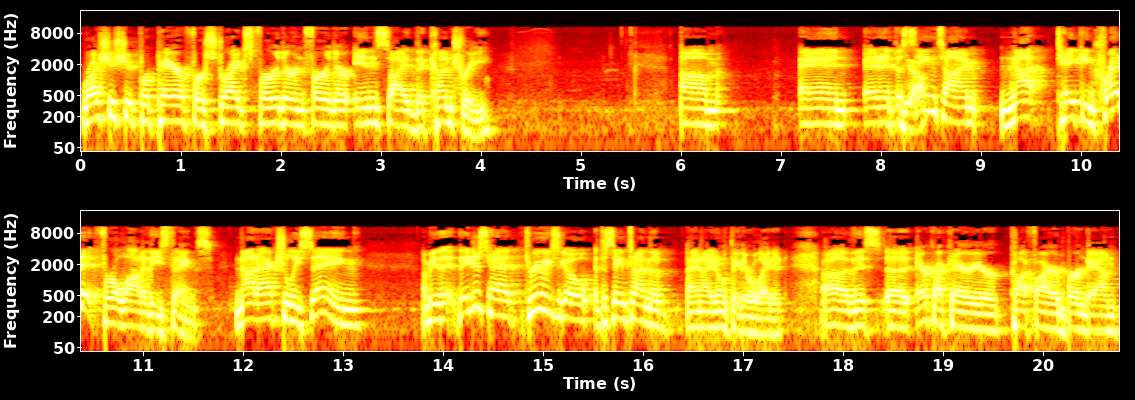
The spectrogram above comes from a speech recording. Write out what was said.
Russia should prepare for strikes further and further inside the country? Um, and and at the Yeah. same time not taking credit for a lot of these things. Not actually saying i mean they, just had three weeks ago at the same time the and i don't think they're related uh, this uh, aircraft carrier caught fire and burned down.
